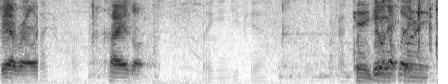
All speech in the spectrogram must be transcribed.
Yeah, rally. Flex up. Up. Okay. Okay, Heal go up, like- donate.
